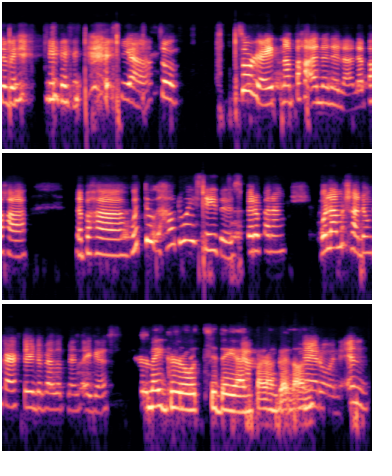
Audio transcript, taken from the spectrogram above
Baby. yeah. So, so right, napaka ano nila, napaka napaka, what do, how do I say this? Pero parang, wala masyadong character development, I guess. May growth si Diane, Yeah. parang ganon. Meron. And,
